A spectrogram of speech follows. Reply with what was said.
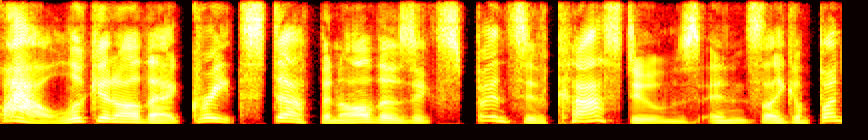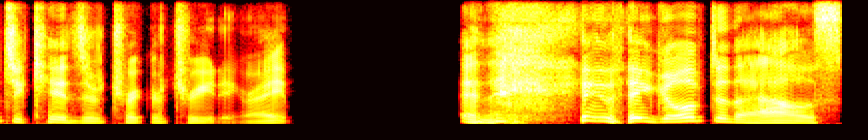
wow, look at all that great stuff and all those expensive costumes. And it's like a bunch of kids are trick or treating, right? And they, they go up to the house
